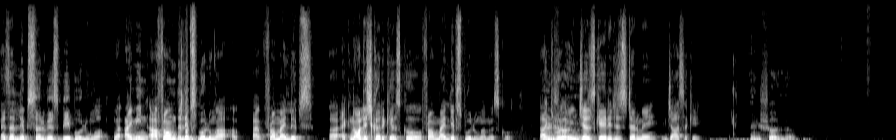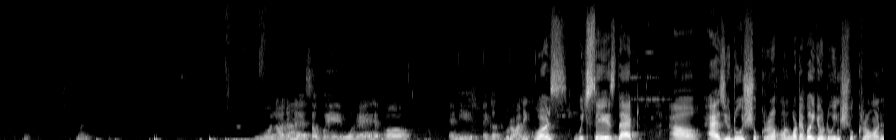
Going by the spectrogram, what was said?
ایز اے لپ سروس بھی بولوں گا۔ آئی مین فرام دا لپس بولوں گا۔ فرام مائی لپس اکنالج کر کے اس کو فرام مائی لپس بولوں گا میں اس کو۔ تاکہ وہ اینجلس کے رجسٹر میں جا سکے۔ انشاءاللہ۔ مولانا ایسا کوئی وہ ہے any like a Quranic verse which says that uh, as you do shukr on whatever you're doing shukr on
